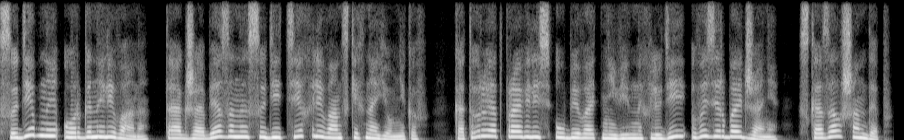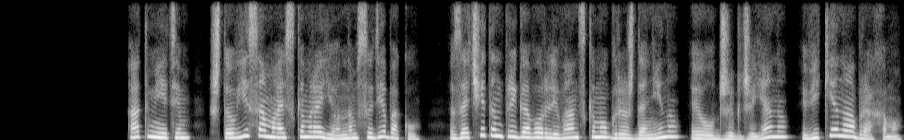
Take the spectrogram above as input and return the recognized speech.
Судебные органы Ливана также обязаны судить тех ливанских наемников, которые отправились убивать невинных людей в Азербайджане, сказал Шандеп. Отметим, что в Ясамальском районном суде Баку зачитан приговор ливанскому гражданину Эулджикджияну Викену Абрахаму,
